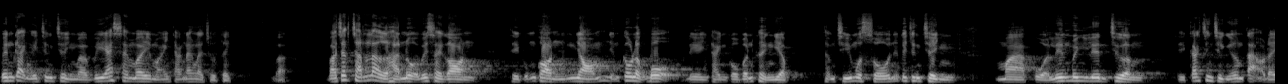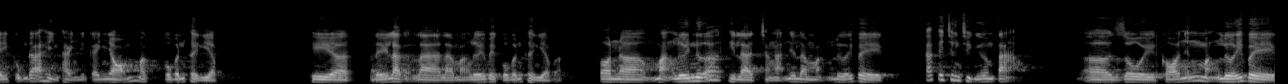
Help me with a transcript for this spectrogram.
Bên cạnh cái chương trình mà VSMA mà anh Thắng đang là chủ tịch. Và, và chắc chắn là ở Hà Nội với Sài Gòn thì cũng còn những nhóm những câu lạc bộ để hình thành cố vấn khởi nghiệp. Thậm chí một số những cái chương trình mà của liên minh liên trường thì các chương trình ươm tạo đấy cũng đã hình thành những cái nhóm mà cố vấn khởi nghiệp. Thì ờ, đấy là là là mạng lưới về cố vấn khởi nghiệp ạ còn uh, mạng lưới nữa thì là chẳng hạn như là mạng lưới về các cái chương trình ươm tạo uh, rồi có những mạng lưới về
